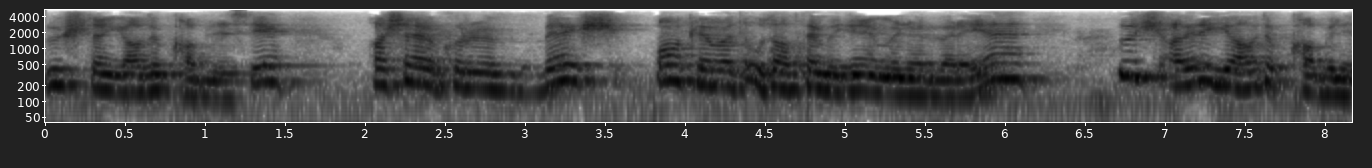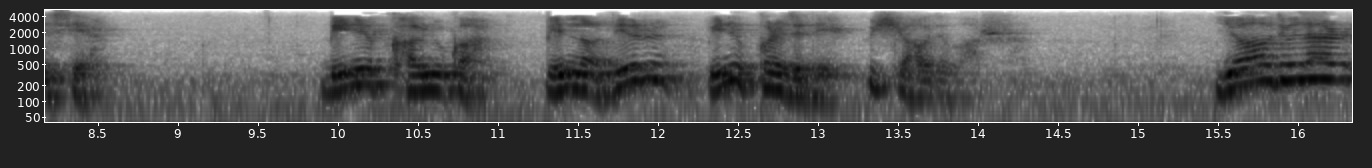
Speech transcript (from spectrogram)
Üç tane Yahudi kabilesi aşağı yukarı beş on kilometre uzakta Medine Münevvere'ye üç ayrı Yahudi kabilesi. Beni Kaynuka, Beni Nadir, Beni Kureze diye. Üç Yahudi var. Yahudiler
